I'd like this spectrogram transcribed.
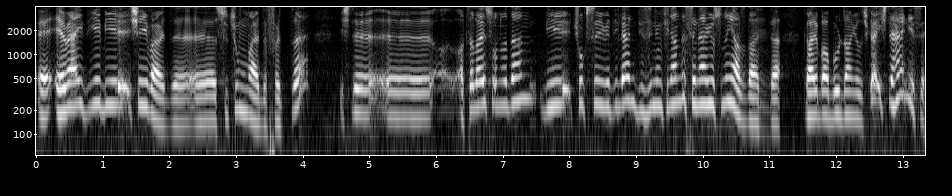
Ee, Eray diye bir şey vardı. E, sütun vardı Fırt'ta. İşte e, Atalay sonradan bir çok seyredilen dizinin filan da senaryosunu yazdı hatta. Galiba buradan yola çıkar. İşte her neyse.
